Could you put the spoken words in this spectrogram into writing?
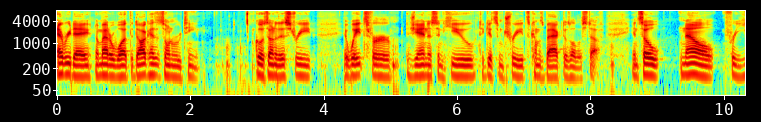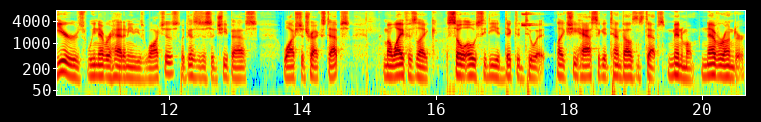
every day, no matter what. The dog has its own routine. Goes down to this street. It waits for Janice and Hugh to get some treats, comes back, does all this stuff. And so now, for years, we never had any of these watches. Like, this is just a cheap ass watch to track steps. My wife is like so OCD addicted to it. Like, she has to get 10,000 steps minimum, never under.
